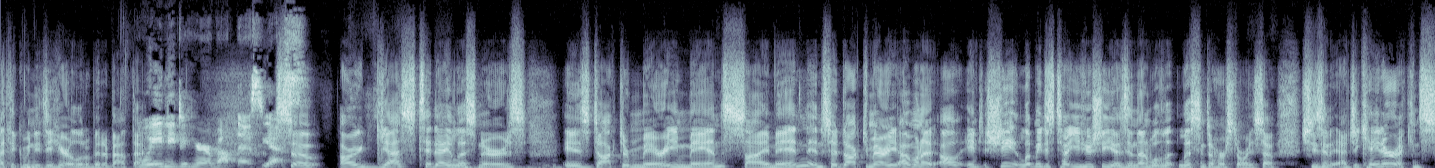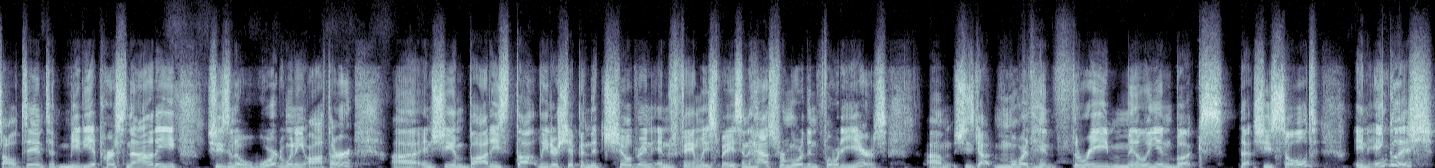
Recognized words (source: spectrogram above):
I, think we need to hear a little bit about that. We need to hear about this. Yes. So our guest today, listeners, is Dr. Mary Manz Simon. And so, Dr. Mary, I want to, she, let me just tell you who she is, and then we'll l- listen to her story. So, she's an educator, a consultant, a media personality. She's an award winning author, uh, and she embodies thought leadership in the children and family space and has for more than 40 years. Um, she's got more than 3 million books that she's sold in English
